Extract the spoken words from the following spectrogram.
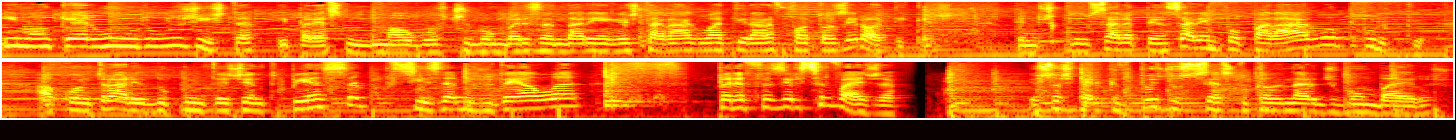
e não quer um urologista. E parece-me de mau gosto os bombeiros andarem a gastar água a tirar fotos eróticas. Temos que começar a pensar em poupar água porque, ao contrário do que muita gente pensa, precisamos dela para fazer cerveja. Eu só espero que depois do sucesso do calendário dos bombeiros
